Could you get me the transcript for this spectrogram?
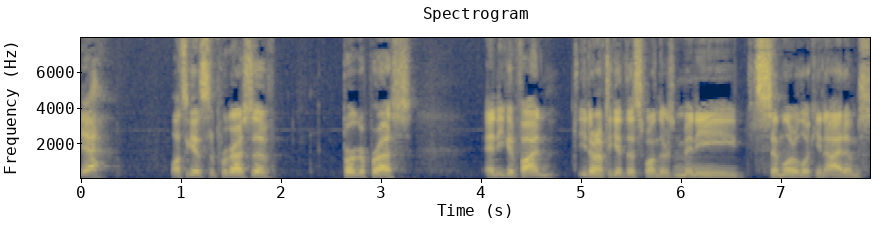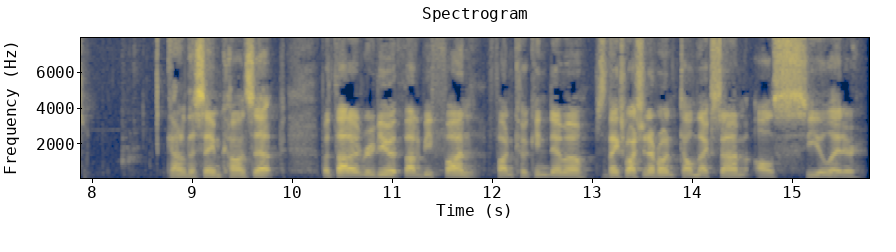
yeah, once again, it's the progressive burger press, and you can find you don't have to get this one. There's many similar looking items, kind of the same concept. But thought I'd review it. Thought it'd be fun, fun cooking demo. So thanks for watching, everyone. Until next time, I'll see you later.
